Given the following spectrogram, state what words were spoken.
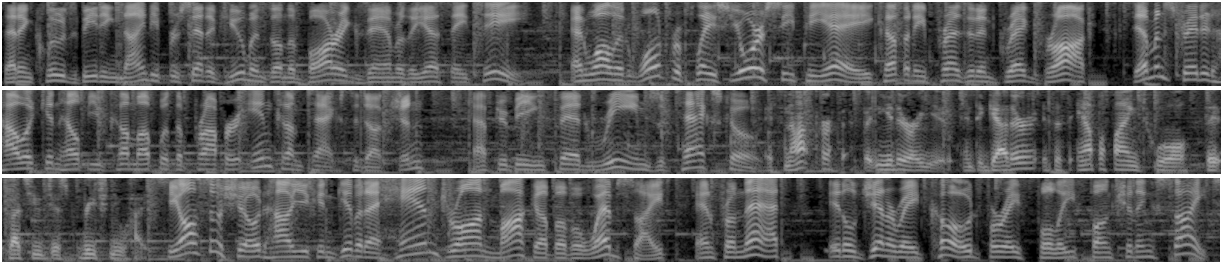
That includes beating 90% of humans on the bar exam or the SAT. And while it won't replace your CPA, company president Greg Brockman demonstrated how it can help you come up with the proper income tax deduction after being fed reams of tax code. It's not perfect, but neither are you. And together, it's this amplifying tool that lets you just reach new heights. He also showed how you can give it a hand drawn mock up of a website, and from that, it'll generate code for a fully functioning site.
